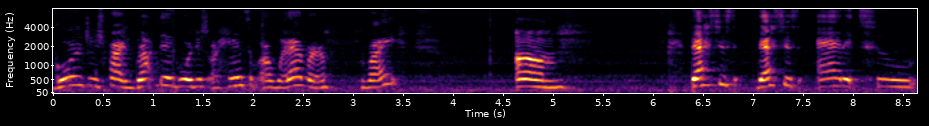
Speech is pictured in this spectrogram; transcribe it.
gorgeous, probably drop dead gorgeous or handsome or whatever, right? Um, that's just that's just added to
